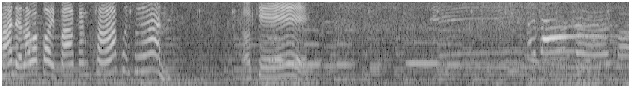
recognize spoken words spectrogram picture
มาเดี๋ยวเรามาปล่อยปลากันครับเพื่อนๆ โอเคปลาปลาปลา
